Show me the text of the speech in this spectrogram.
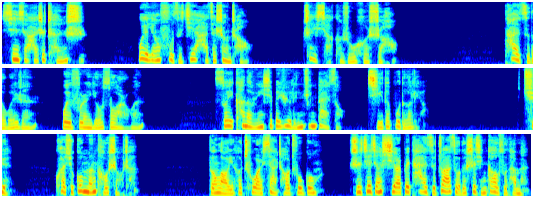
现下还是辰时，魏良父子皆还在上朝，这下可如何是好？太子的为人，魏夫人有所耳闻，所以看到云溪被御林军带走，急得不得了。去，快去宫门口守着，等老爷和初儿下朝出宫，直接将希儿被太子抓走的事情告诉他们。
